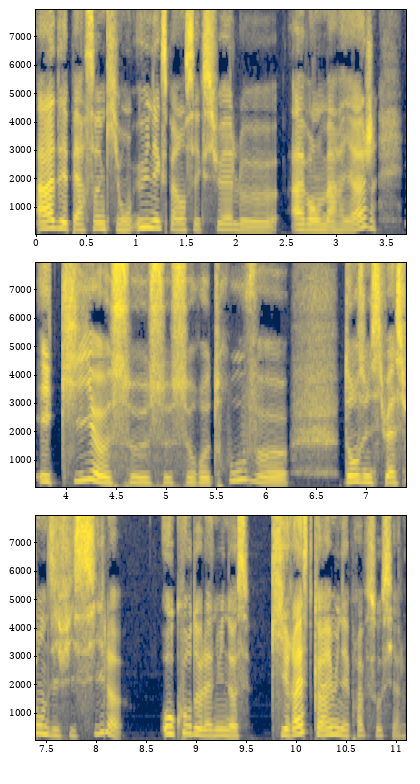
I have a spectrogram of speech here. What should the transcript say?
à des personnes qui ont une expérience sexuelle euh, avant le mariage et qui euh, se, se, retrouvent euh, dans une situation difficile au cours de la nuit noce, qui reste quand même une épreuve sociale.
